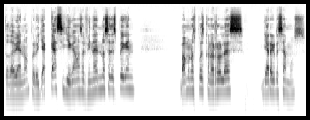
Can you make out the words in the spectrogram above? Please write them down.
todavía no, pero ya casi llegamos al final. No se despeguen. Vámonos pues con las rolas. Ya regresamos.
